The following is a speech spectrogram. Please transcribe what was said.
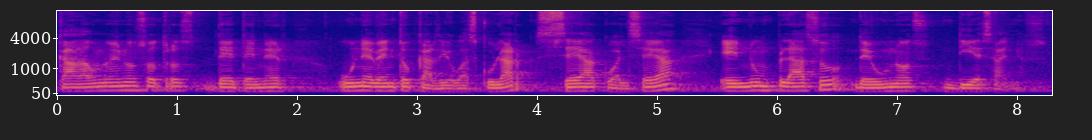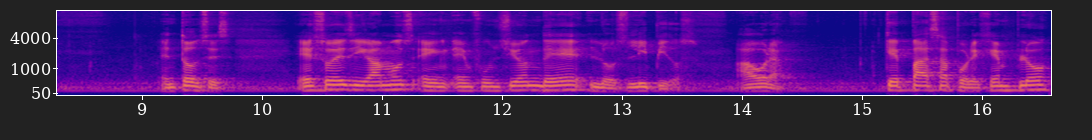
cada uno de nosotros de tener un evento cardiovascular, sea cual sea, en un plazo de unos 10 años. Entonces, eso es, digamos, en, función de los lípidos. Ahora, ¿Qué pasa, por ejemplo,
